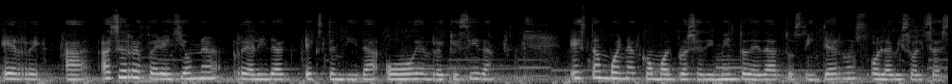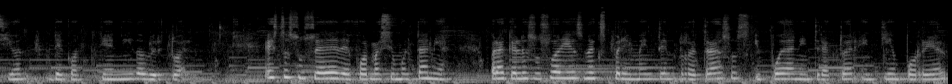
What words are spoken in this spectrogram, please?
RA hace referencia a una realidad extendida o enriquecida. Es tan buena como el procedimiento de datos internos o la visualización de contenido virtual. Esto sucede de forma simultánea para que los usuarios no experimenten retrasos y puedan interactuar en tiempo real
